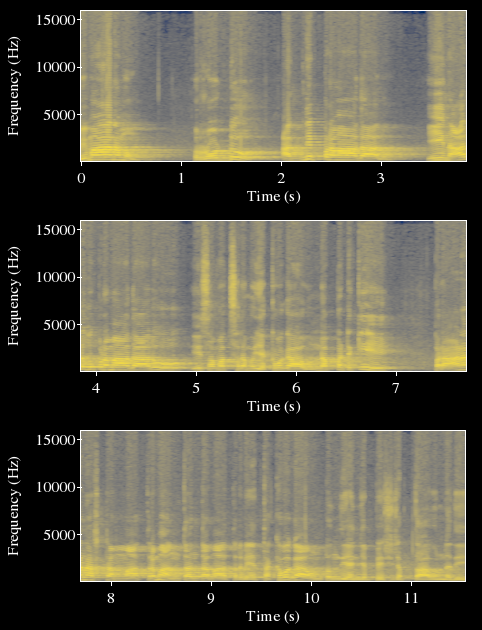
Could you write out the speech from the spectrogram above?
విమానము రోడ్డు అగ్ని ప్రమాదాలు ఈ నాలుగు ప్రమాదాలు ఈ సంవత్సరము ఎక్కువగా ఉన్నప్పటికీ ప్రాణ నష్టం మాత్రం అంతంత మాత్రమే తక్కువగా ఉంటుంది అని చెప్పేసి చెప్తా ఉన్నది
